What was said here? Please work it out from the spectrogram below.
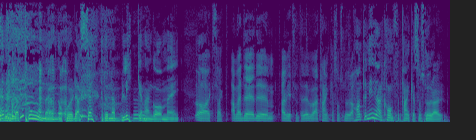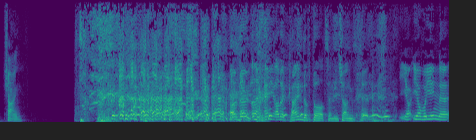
den där tonen och på det där sättet och den där blicken han gav mig? Ja, exakt. Ja, men det, det, jag vet inte, det är bara tankar som snurrar. Har inte ni några konstiga tankar som snurrar? Chang? Are there any other kind of thoughts in Chang's head? Jag, jag var ju inne,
